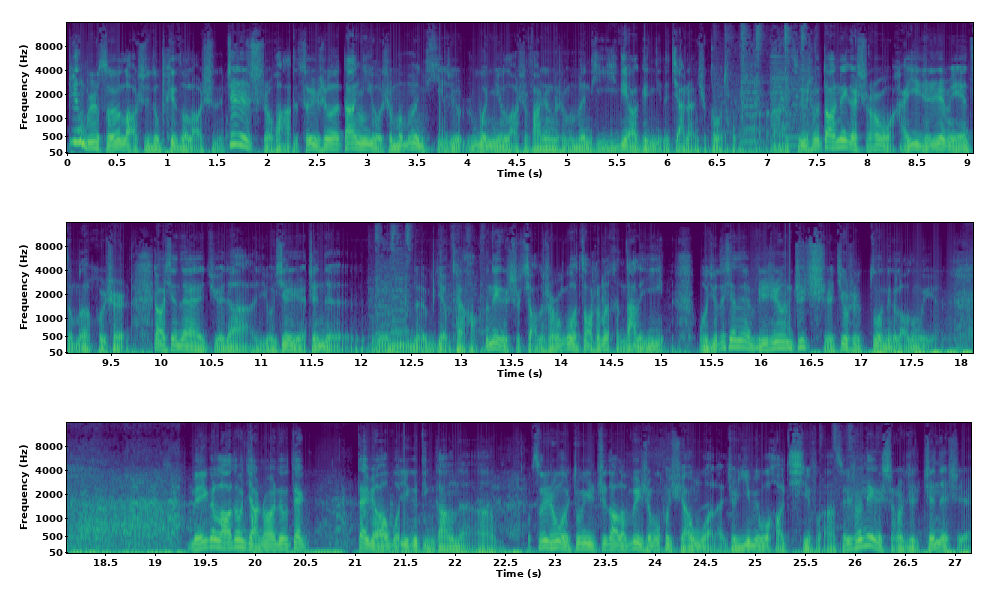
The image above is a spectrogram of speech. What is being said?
并不是所有老师都配做老师的，这是实话。所以说，当你有什么问题，就如果你的老师发生了什么问题，一定要跟你的家长去沟通啊。所以说到那个时候，我还一直认为怎么回事儿到现在觉得有些人真的也不太好。那个是小的时候给我造成了很大的阴影。我觉得现在人生之耻就是做那个劳动委员。每一个劳动奖状都代代表我一个顶缸的啊，所以说我终于知道了为什么会选我了，就因为我好欺负啊。所以说那个时候就真的是，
